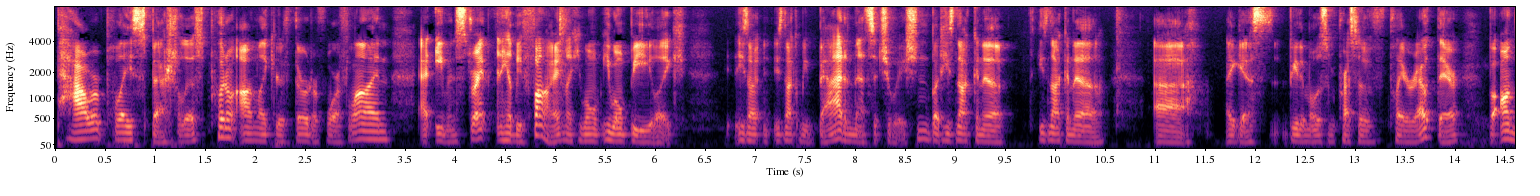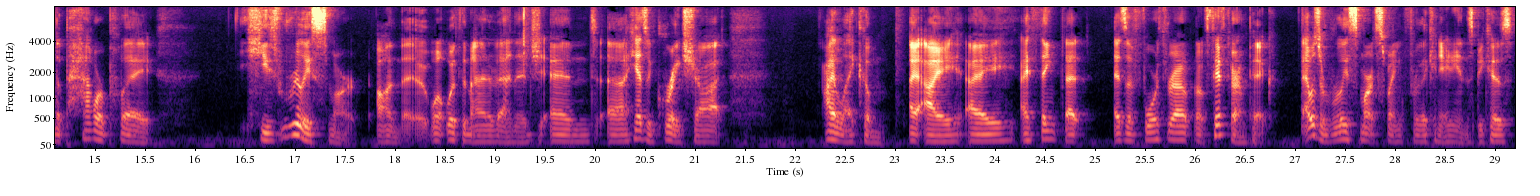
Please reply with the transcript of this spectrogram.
power play specialist. Put him on like your third or fourth line at even strength, and he'll be fine. Like he won't he won't be like he's not he's not gonna be bad in that situation, but he's not gonna he's not gonna uh, I guess be the most impressive player out there. But on the power play, he's really smart on the, with the man advantage, and uh, he has a great shot. I like him. I I I, I think that as a fourth round, no, fifth round pick, that was a really smart swing for the Canadiens because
